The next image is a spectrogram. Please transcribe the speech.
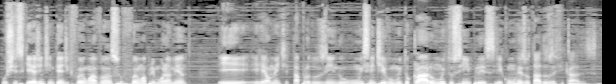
o XQ a gente entende que foi um avanço, foi um aprimoramento e, e realmente está produzindo um incentivo muito claro, muito simples e com resultados eficazes.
